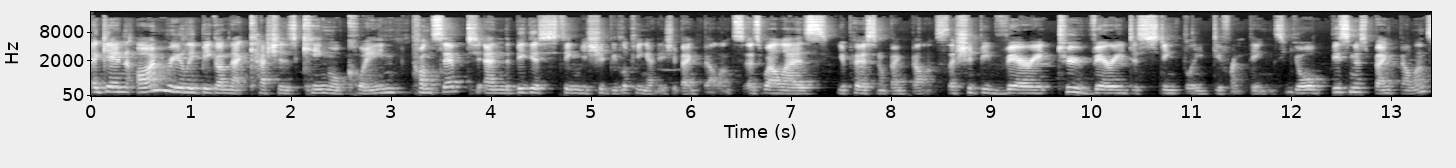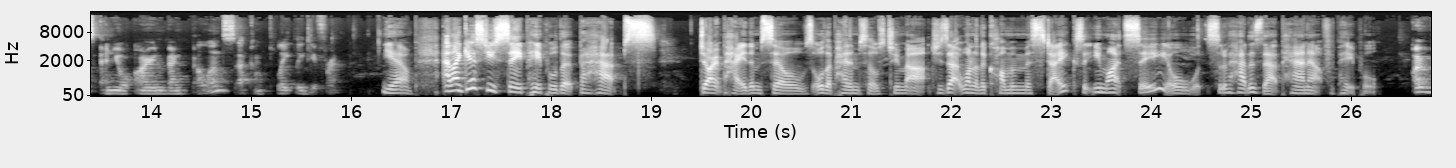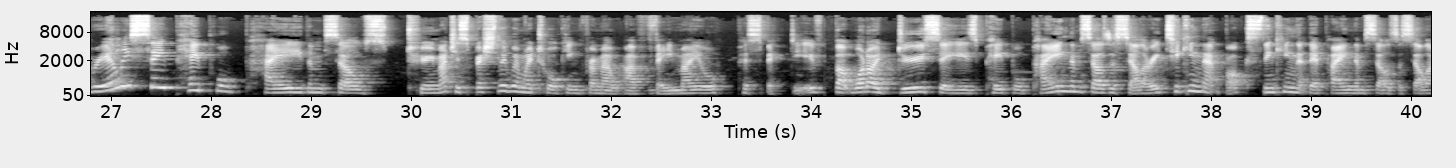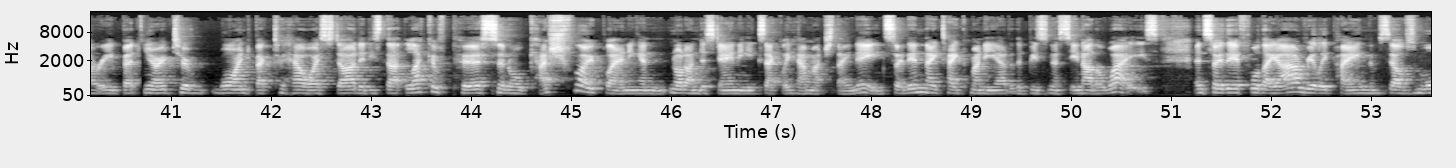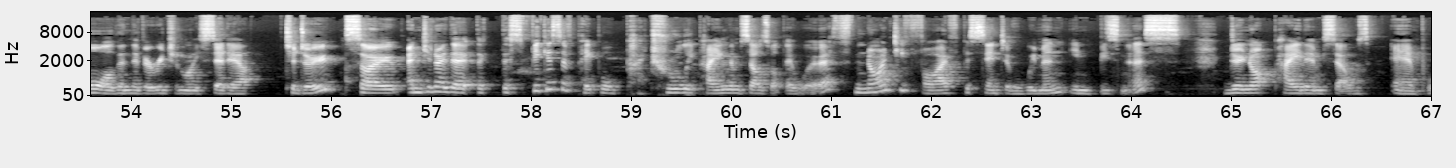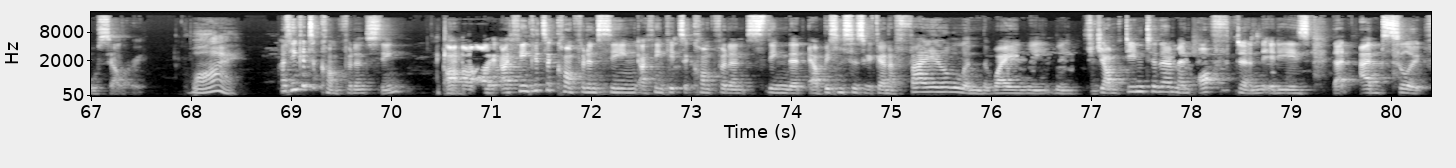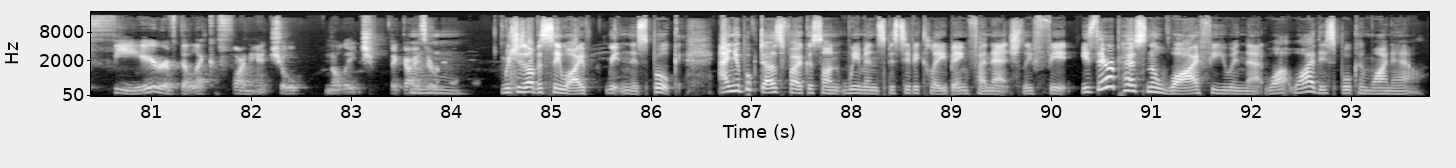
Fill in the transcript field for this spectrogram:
again, I'm really big on that cash as king or queen concept. And the biggest thing you should be looking at is your bank balance as well as your personal bank balance. They should be very, two very distinctly different things. Your business bank balance and your own bank balance are completely different. Yeah. And I guess you see people that perhaps don't pay themselves or they pay themselves too much. Is that one of the common mistakes that you might see? Or sort of how does that pan out for people? I rarely see people pay themselves too much, especially when we're talking from a, a, female perspective. But what I do see is people paying themselves a salary, ticking that box, thinking that they're paying themselves a salary. But, you know, to wind back to how I started, is that lack of personal cash flow planning and not understanding exactly how much they need. So then they take money out of the business in other ways. And so therefore they are really paying themselves more than they've originally set out to do. So, and you know, the, the, the figures of people pay, truly paying themselves what they're worth 95% of women in business do not pay themselves ample salary. Why? I think it's a confidence thing. Okay. I, I, think it's a confidence thing. I think it's a confidence thing that our businesses are going to fail and the way we, we jumped into them. And often it is that absolute fear of the lack of financial knowledge that goes mm. around which is obviously why I've written this book. And your book does focus on women specifically being financially fit. Is there a personal why for you in that? Why, why this book and why now?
